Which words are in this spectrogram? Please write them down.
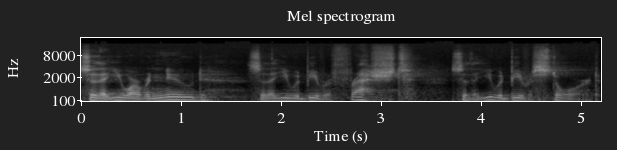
so that you are renewed, so that you would be refreshed, so that you would be restored.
